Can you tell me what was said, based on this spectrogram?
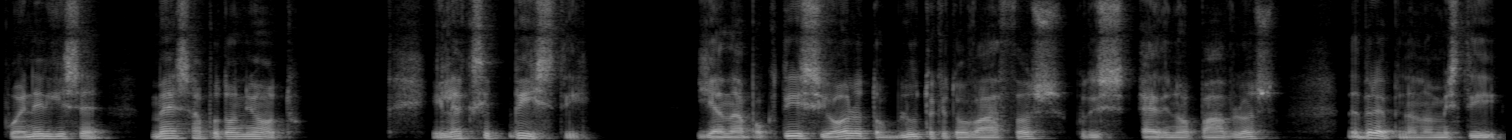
που ενήργησε μέσα από τον Υιό Του. Η λέξη πίστη για να αποκτήσει όλο το πλούτο και το βάθος που της έδινε ο Παύλος δεν πρέπει να νομιστεί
